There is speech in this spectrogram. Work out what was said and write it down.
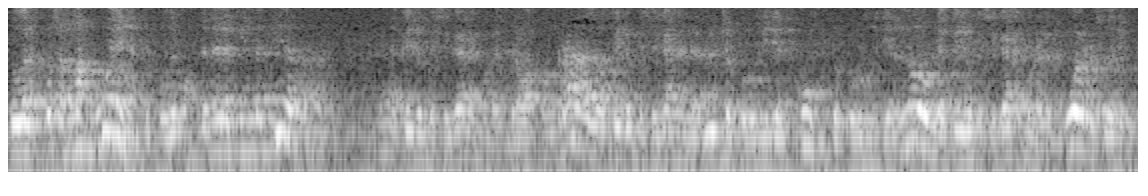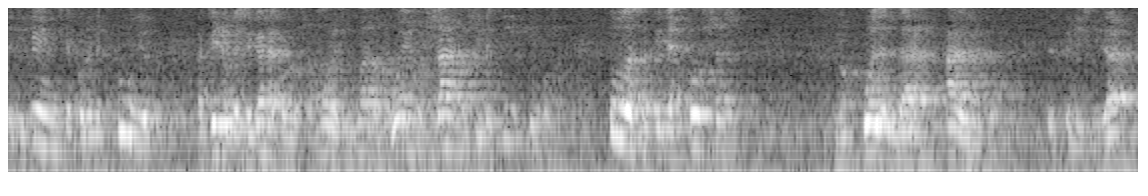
todas las cosas más buenas que podemos tener aquí en la tierra. Aquello que se gana con el trabajo honrado, aquello que se gana en la lucha por un ideal justo, por un ideal noble, aquello que se gana con el esfuerzo de la inteligencia, con el estudio, aquello que se gana con los amores humanos buenos, sanos y legítimos, todas aquellas cosas nos pueden dar algo de felicidad,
